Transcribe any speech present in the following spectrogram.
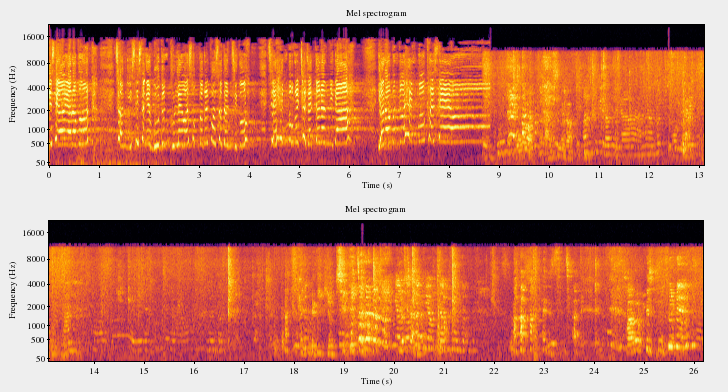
계세요, 여러분. 전 이 세상의 모든 굴레와 속박을 벗어던지고 제 행복을 찾아 떠납니다. 여러분도 행복하세요. 잘 어울리시는데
